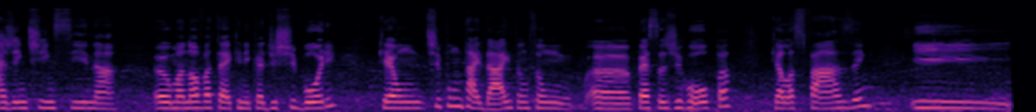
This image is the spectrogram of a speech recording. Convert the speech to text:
a gente ensina eh, uma nova técnica de shibori, que é um tipo um tie-dye, então são uh, peças de roupa que elas fazem e,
